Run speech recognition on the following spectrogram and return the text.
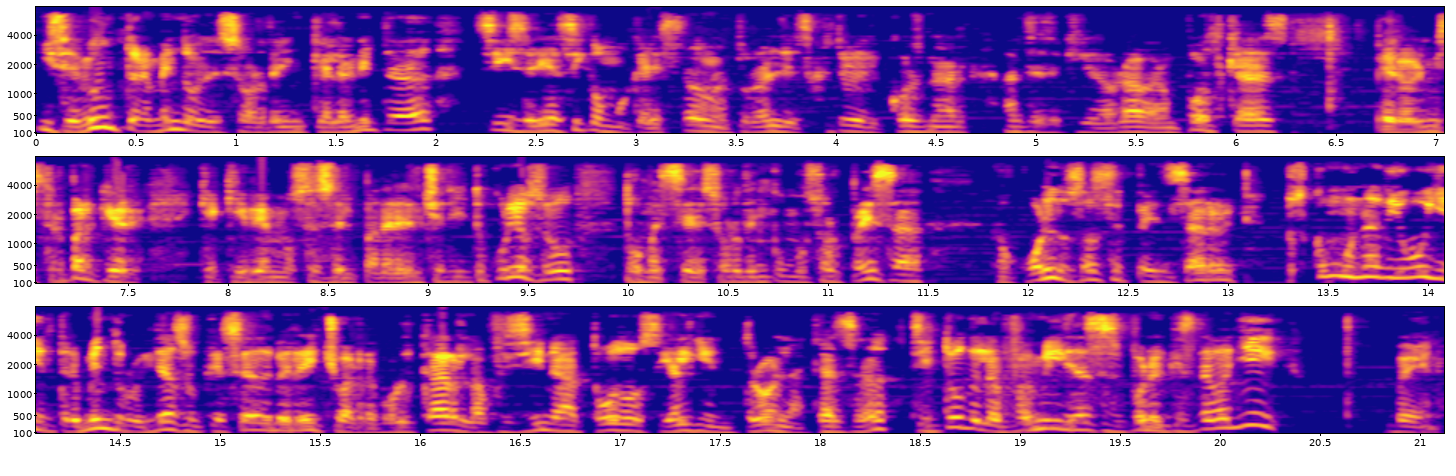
y se ve un tremendo desorden que la neta sí sería así como que el estado natural del escritorio de Cosnar antes de que grabaran podcast, pero el Mr. Parker, que aquí vemos es el padre del chatito curioso, toma ese desorden como sorpresa, lo cual nos hace pensar, pues cómo nadie oye el tremendo ruidazo que se ha de haber hecho al revolcar la oficina a todos si alguien entró en la casa, si toda la familia se supone que estaba allí. Bueno,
